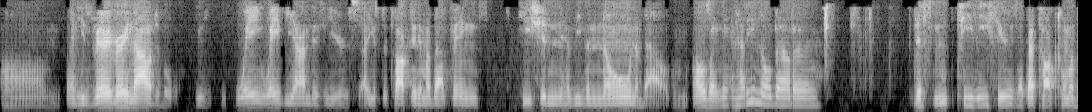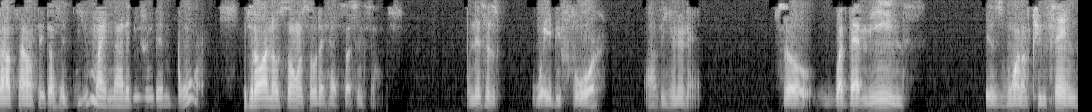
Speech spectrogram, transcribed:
um, and he's very, very knowledgeable. He's way, way beyond his years. I used to talk to him about things he shouldn't have even known about. I was like, man, how do you know about uh this TV series? Like I talked to him about Soundstage. I said, you might not have even been born. He said, oh, I know so and so that had such and such. And this is way before uh, the internet. So what that means is one of two things.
